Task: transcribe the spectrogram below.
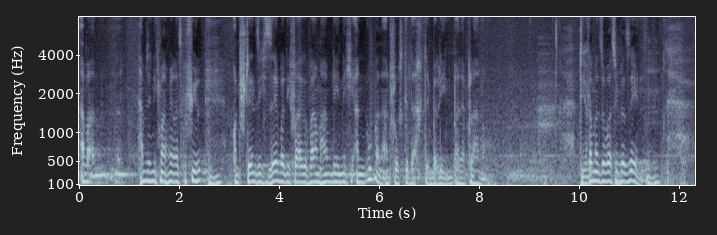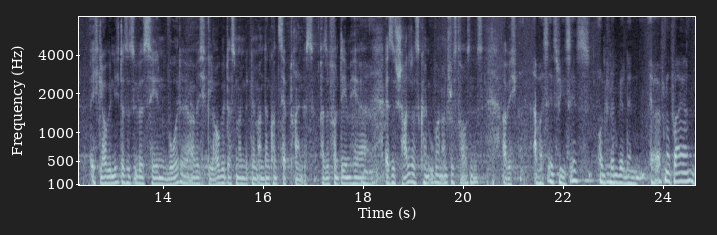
aber äh, haben Sie nicht manchmal das Gefühl und stellen sich selber die Frage, warum haben die nicht an den U-Bahn-Anschluss gedacht in Berlin bei der Planung? Die Kann man sowas übersehen? Ich glaube nicht, dass es übersehen wurde, aber ich glaube, dass man mit einem anderen Konzept rein ist. Also von dem her, ja. es ist schade, dass kein U-Bahn-Anschluss draußen ist, aber ich... Aber es ist, wie es ist. Und genau. wenn wir dann Eröffnung feiern,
